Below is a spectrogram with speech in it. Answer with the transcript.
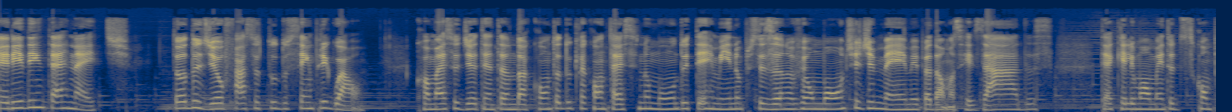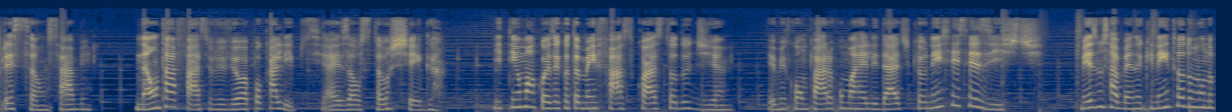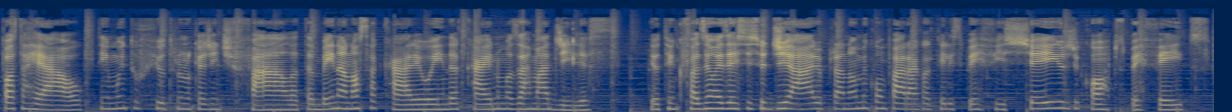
Querida internet, todo dia eu faço tudo sempre igual. Começo o dia tentando dar conta do que acontece no mundo e termino precisando ver um monte de meme para dar umas risadas, ter aquele momento de descompressão, sabe? Não tá fácil viver o apocalipse, a exaustão chega. E tem uma coisa que eu também faço quase todo dia. Eu me comparo com uma realidade que eu nem sei se existe. Mesmo sabendo que nem todo mundo posta real, que tem muito filtro no que a gente fala, também na nossa cara eu ainda caio numas armadilhas. Eu tenho que fazer um exercício diário para não me comparar com aqueles perfis cheios de corpos perfeitos,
